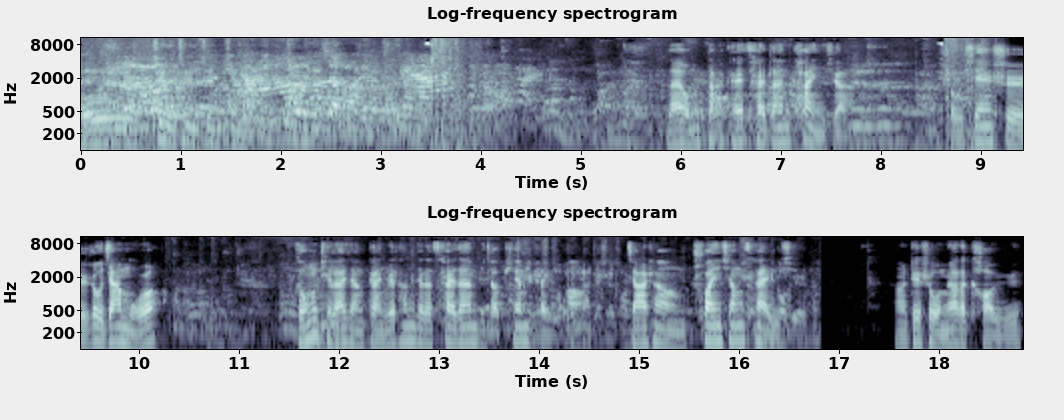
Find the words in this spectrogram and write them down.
哦，进来进来进来进来。来，我们打开菜单看一下。首先是肉夹馍。总体来讲，感觉他们家的菜单比较偏北方，加上川湘菜一些。啊，这是我们要的烤鱼，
